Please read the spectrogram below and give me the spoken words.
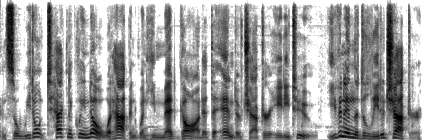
and so we don't technically know what happened when he met God at the end of chapter 82. Even in the deleted chapter,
